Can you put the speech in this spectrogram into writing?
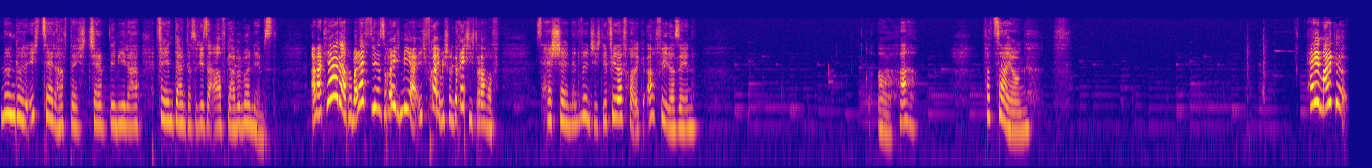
Nun gut, ich zähle auf dich, Champ Nebula. Vielen Dank, dass du diese Aufgabe übernimmst. Aber klar doch, überlass dir das ruhig mir. Ich freue mich schon richtig drauf. Sehr schön, dann wünsche ich dir viel Erfolg. Auf Wiedersehen. Aha. Verzeihung. Hey, Maike!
